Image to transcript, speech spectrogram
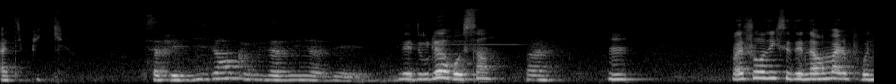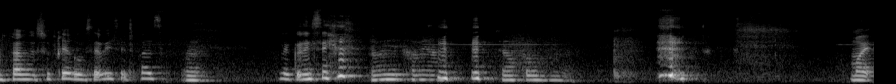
Atypique. Ça fait 10 ans que vous avez euh, des... Des douleurs au sein. Ouais. Hmm. On m'a toujours dit que c'était normal pour une femme de souffrir, vous savez cette phrase Ouais. Vous la connaissez Oui, très bien. J'ai entendu. Ouais,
